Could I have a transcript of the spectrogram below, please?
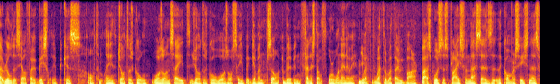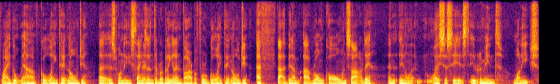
It ruled itself out basically because ultimately Jota's goal was onside, Jota's goal was offside, but given. So it would have been finished up 4 1 anyway, Yeah. with, with or without VAR. But I suppose the surprise from this is that the conversation is why don't we have goal line technology? It is one of these things, isn't it? We're bringing in VAR before goal line technology. If that had been a, a wrong call on Saturday, and you know, let's just say it's, it remained one each,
